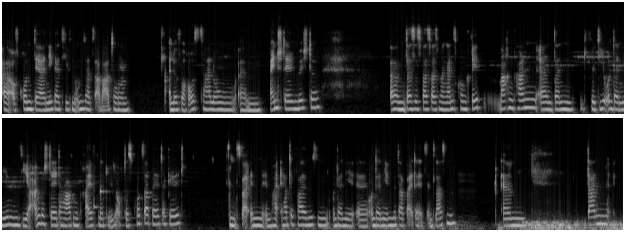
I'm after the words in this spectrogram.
äh, aufgrund der negativen Umsatzerwartungen alle Vorauszahlungen ähm, einstellen möchte. Ähm, das ist was, was man ganz konkret machen kann. Äh, dann für die Unternehmen, die Angestellte haben, greift natürlich auch das Kurzarbeitergeld. Und zwar im, im Härtefall müssen Unterne äh, Unternehmen Mitarbeiter jetzt entlassen. Mhm. Ähm, dann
